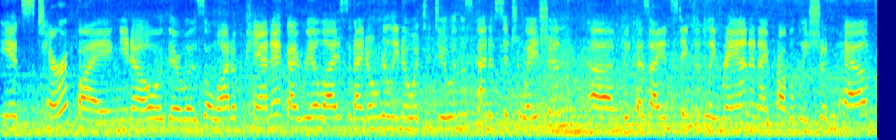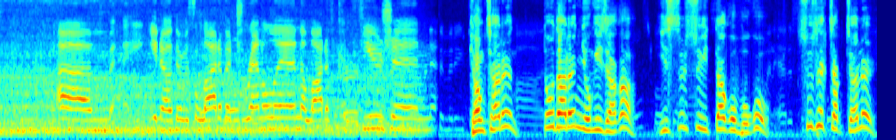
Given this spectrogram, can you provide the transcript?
It's terrifying. You know, there was a lot of panic. I realized that I don't really know what to do in this kind of situation um, because I instinctively ran and I probably shouldn't have. Um, you know, there was a lot of adrenaline, a lot of confusion. 경찰은 또 다른 용의자가 있을 수 있다고 보고 수색 작전을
